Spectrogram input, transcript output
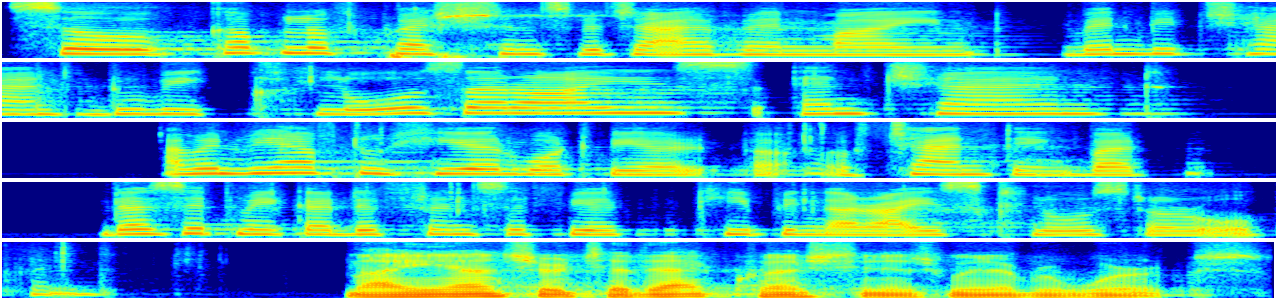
So, a couple of questions which I have in mind. When we chant, do we close our eyes and chant? I mean, we have to hear what we are uh, uh, chanting, but does it make a difference if we are keeping our eyes closed or open? My answer to that question is whatever works.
